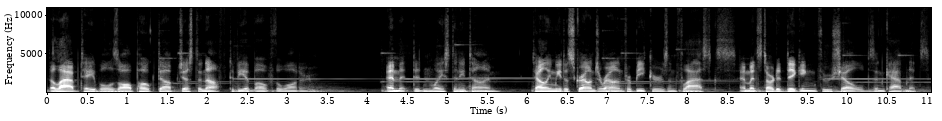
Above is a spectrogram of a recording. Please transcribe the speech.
The lab tables all poked up just enough to be above the water. Emmett didn't waste any time. Telling me to scrounge around for beakers and flasks, Emmett started digging through shelves and cabinets,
